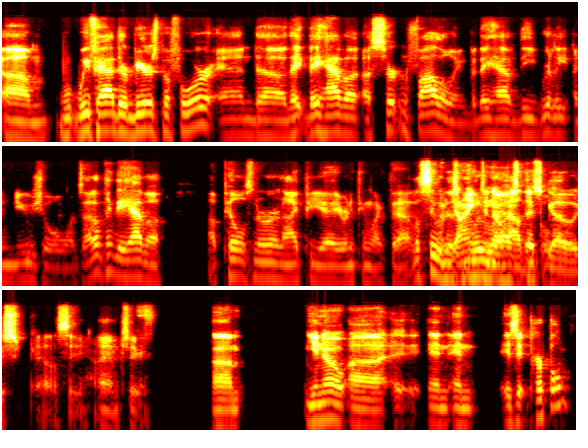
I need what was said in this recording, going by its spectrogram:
Um, we've had their beers before, and uh, they they have a, a certain following, but they have the really unusual ones. I don't think they have a a pilsner or an IPA or anything like that. Let's see what I'm this dying to know how this pickle- goes. Yeah, let's see. I am too. Um, you know, uh, and and is it purple?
